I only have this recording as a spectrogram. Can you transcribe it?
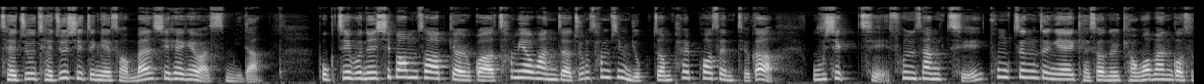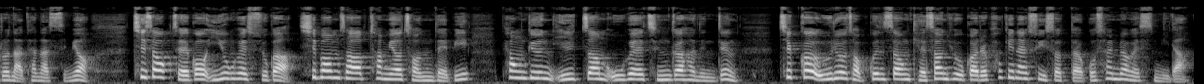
제주 제주시 등에서만 시행해 왔습니다. 복지부는 시범 사업 결과 참여 환자 중 36.8%가 우식치, 손상치, 통증 등의 개선을 경험한 것으로 나타났으며 치석 제거 이용 횟수가 시범 사업 참여 전 대비 평균 1.5회 증가하는 등 치과 의료 접근성 개선 효과를 확인할 수 있었다고 설명했습니다.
